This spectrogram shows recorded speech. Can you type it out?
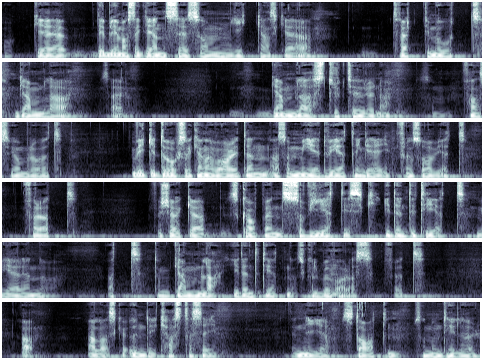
Och eh, det blev massa gränser som gick ganska tvärt emot gamla, så här, gamla strukturerna som fanns i området. Vilket också kan ha varit en alltså medveten grej från Sovjet för att försöka skapa en sovjetisk identitet mer än att de gamla identiteterna skulle Mm. bevaras. För att ja, alla ska underkasta sig den nya staten som de tillhör.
